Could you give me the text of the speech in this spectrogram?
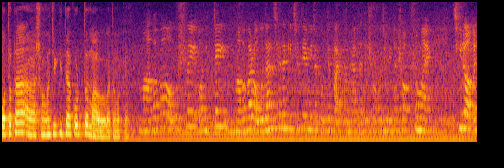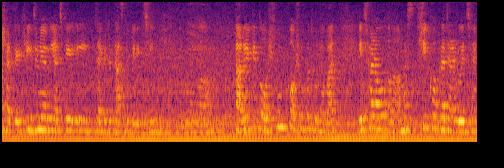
কতটা সহযোগিতা করতো মা বাবা তোমাকে? মা বাবা মা বাবার অবদান ছাড়া কিছুতে আমি এটা করতে পারতাম না তাদের সহযোগিতা সব সময় ছিল আমার সাথে সেই জন্য আমি আজকে এই জায়গাটাতে আসতে পেরেছি। এবং তাদেরকে তো অসংখ্য অসংখ্য ধন্যবাদ। এছাড়াও আমার শিক্ষকরা যারা রয়েছেন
